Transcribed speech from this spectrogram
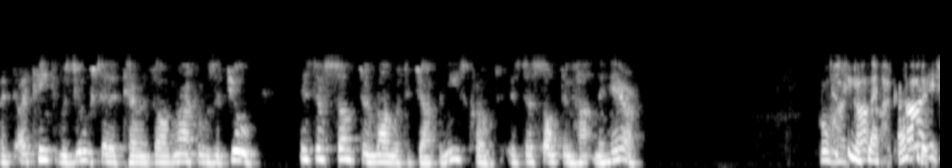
I, I think it was you said it, Terence, or Mark, was it you? Is there something wrong with the Japanese crowd? Is there something happening here? Well, Just think it's Hata- like confidence.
